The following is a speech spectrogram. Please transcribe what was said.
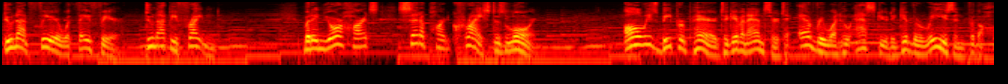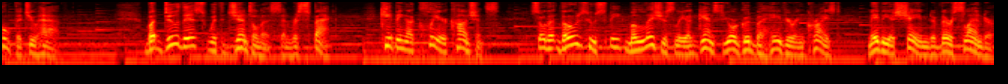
Do not fear what they fear. Do not be frightened. But in your hearts, set apart Christ as Lord. Always be prepared to give an answer to everyone who asks you to give the reason for the hope that you have. But do this with gentleness and respect, keeping a clear conscience, so that those who speak maliciously against your good behavior in Christ may be ashamed of their slander.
